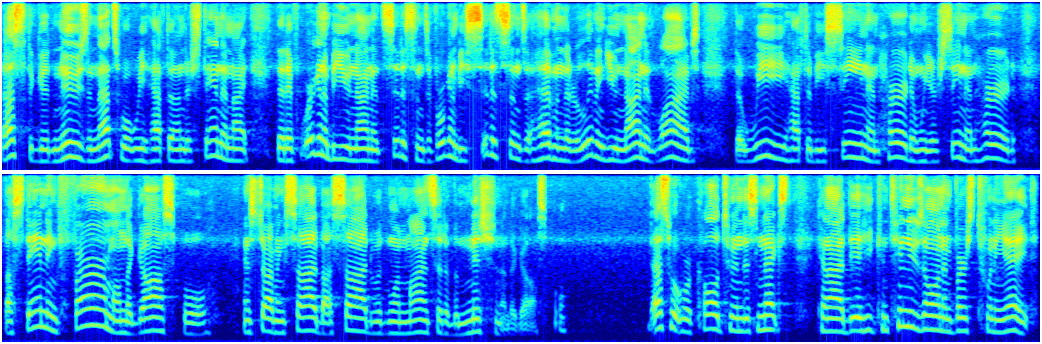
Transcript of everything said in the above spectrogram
That's the good news, and that's what we have to understand tonight that if we're going to be united citizens, if we're going to be citizens of heaven that are living united lives, that we have to be seen and heard, and we are seen and heard by standing firm on the gospel and striving side by side with one mindset of the mission of the gospel. That's what we're called to in this next kind of idea. He continues on in verse 28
